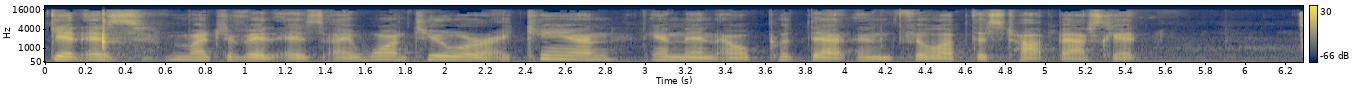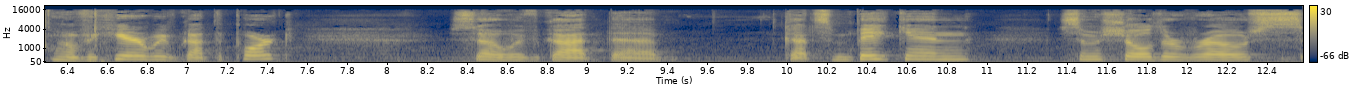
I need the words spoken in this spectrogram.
get as much of it as I want to or I can and then I'll put that and fill up this top basket. Over here we've got the pork. So we've got the got some bacon, some shoulder roasts,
